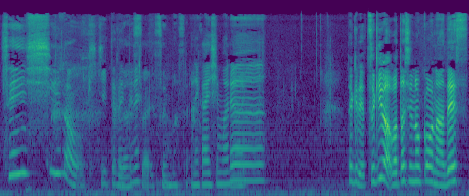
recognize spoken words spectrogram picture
先週のをお聞きいただいてね。すいません。お願いします、はというわけで次は私のコーナーです。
